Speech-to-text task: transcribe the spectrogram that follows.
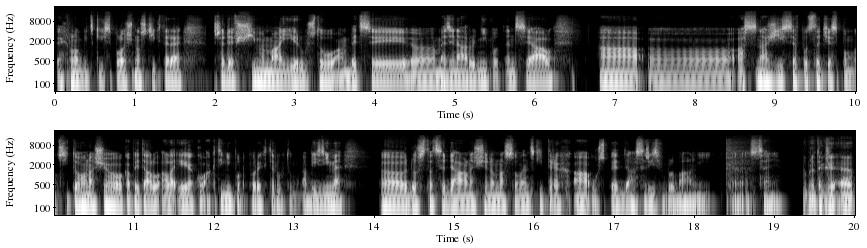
technologických společností, které především mají růstovou ambici, uh, mezinárodní potenciál a, uh, a snaží se v podstatě s pomocí toho našeho kapitálu, ale i jako aktivní podpory, kterou k tomu nabízíme, uh, dostat se dál než jenom na slovenský trh a uspět, dá se říct, v globální scéně. Dobre, takže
